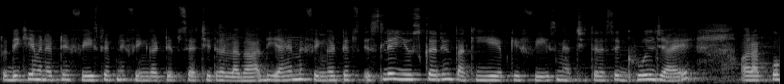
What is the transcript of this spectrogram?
तो देखिए, मैंने अपने फेस पे अपने फिंगर टिप्स से अच्छी तरह लगा दिया है। मैं फिंगर टिप्स इसलिए यूज़ कर रही हूँ ताकि ये आपके फेस में अच्छी तरह से घुल जाए और आपको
